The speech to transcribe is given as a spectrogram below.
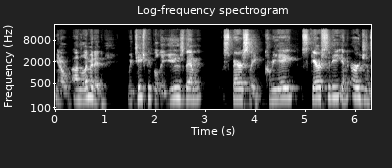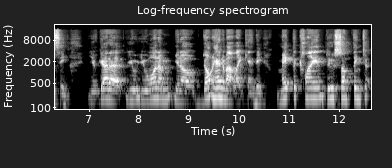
you know unlimited we teach people to use them sparsely create scarcity and urgency. You've got to you you want to you know don't hand them out like candy make the client do something to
